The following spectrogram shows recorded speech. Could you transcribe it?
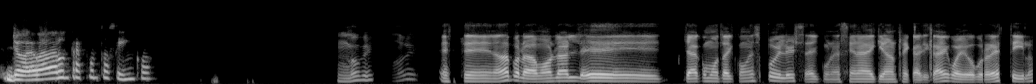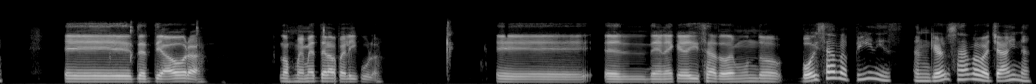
yo le voy a dar un 3.5. Mm, Ok. Este, nada, pero vamos a hablar eh, ya como tal con spoilers, alguna escena que quieran recalcar o algo por el estilo. Eh, desde ahora, los memes de la película. Eh, el nene que le dice a todo el mundo, boys have a penis and girls have a vagina.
